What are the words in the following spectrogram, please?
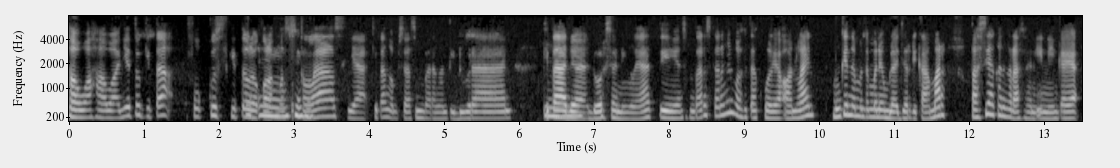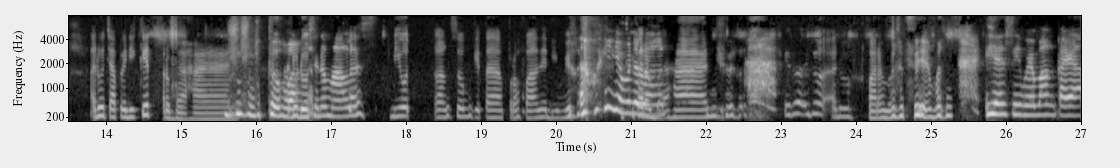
hawa-hawanya tuh kita fokus gitu loh. Kalau masuk kelas ya kita nggak bisa sembarangan tiduran. Kita Mm. ada dosen yang ngeliatin. Sementara sekarang kan kalau kita kuliah online, mungkin teman-teman yang belajar di kamar pasti akan ngerasain ini kayak aduh capek dikit rebahan. Betul Aduh banget. dosennya males mute langsung kita profilnya di mute Iya bener kita banget. rebahan gitu. itu itu aduh parah banget sih emang Iya sih, memang kayak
